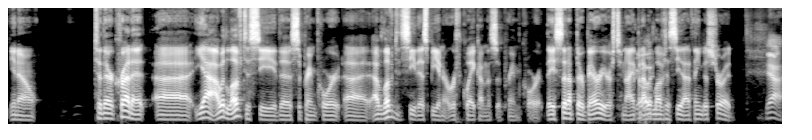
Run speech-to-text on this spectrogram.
you know, to their credit, uh, yeah, I would love to see the Supreme Court. Uh, I would love to see this be an earthquake on the Supreme Court. They set up their barriers tonight, but I would love to see that thing destroyed. Yeah.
